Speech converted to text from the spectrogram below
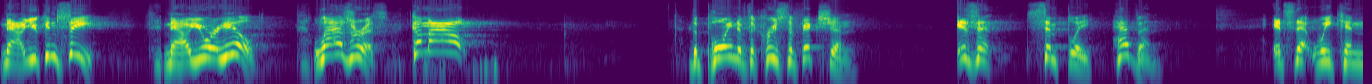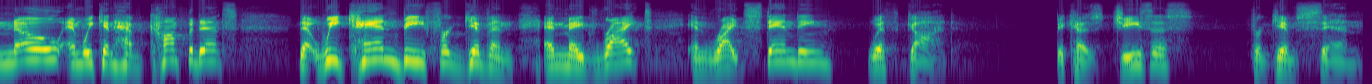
Now you can see. Now you are healed. Lazarus, come out. The point of the crucifixion isn't simply heaven, it's that we can know and we can have confidence that we can be forgiven and made right in right standing with God because Jesus forgives sin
